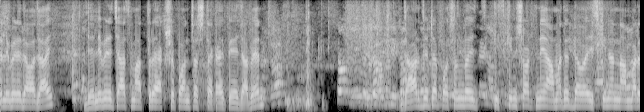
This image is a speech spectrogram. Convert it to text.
ডেলিভারি দেওয়া যায়। ডেলিভারি চার্জ মাত্র একশো পঞ্চাশ টাকায় পেয়ে যাবেন। যার যেটা পছন্দ স্ক্রিনশট নিয়ে আমাদের দেওয়া স্ক্রিনের নাম্বারে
